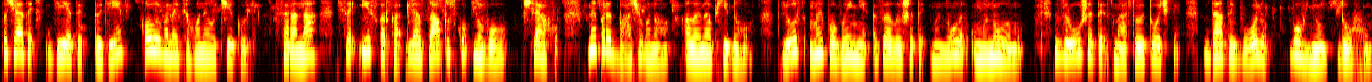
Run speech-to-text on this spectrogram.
почати діяти тоді, коли вони цього не очікують. Сарана це іскорка для запуску нового шляху, непередбачуваного, але необхідного. Плюс ми повинні залишити минуле у минулому, зрушити з мертвої точки, дати волю вогню духу.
